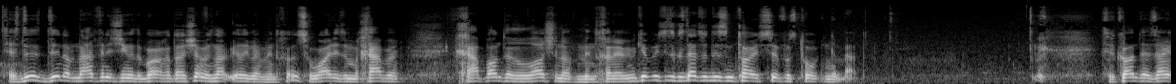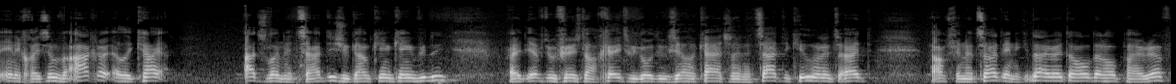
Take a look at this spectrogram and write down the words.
It says this din of not finishing with the Baruch Hashem is not really by mincha. So why does the mechaber chap onto the lashon of mincha and Yom Kippur? Because that's what this entire sif was talking about. So kont zayin ene chaysim v'acher elikai atzlan hetzati shugam kin kin vidi. Right after we finish the hachet, we go to elikai atzlan hetzati kilon hetzati. After And you can die, right, the whole, that whole paragraph.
